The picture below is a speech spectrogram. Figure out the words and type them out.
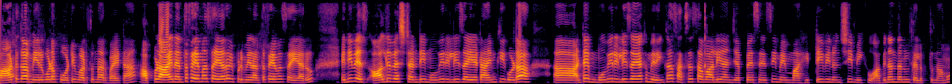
పాటుగా మీరు కూడా పోటీ పడుతున్నారు బయట. అప్పుడు ఆయన ఎంత ఫేమస్ అయ్యారో ఇప్పుడు మీరు అంత ఫేమస్ అయ్యారు. ఎనీవేస్ ఆల్ ది బెస్ట్ అండి. మూవీ రిలీజ్ అయ్యే టైంకి కూడా అంటే మూవీ రిలీజ్ అయ్యాక మీరు ఇంకా సక్సెస్ అవ్వాలి అని చెప్పేసేసి మేము మా హిట్ టీవీ నుంచి మీకు అభినందనలు తెలుపుతున్నాము.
